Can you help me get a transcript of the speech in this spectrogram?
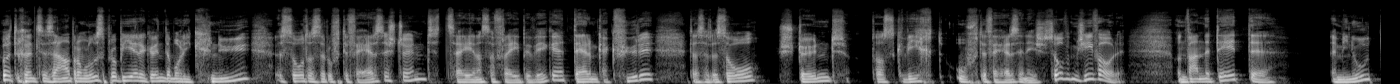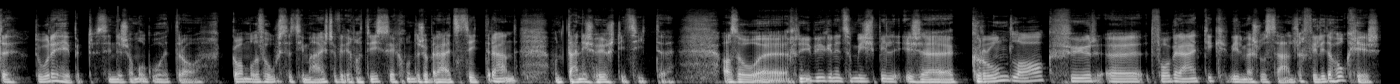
Gut, ihr könnt es selber mal ausprobieren. Geht mal in die Knie, so dass er auf den Fersen steht, die Zehen also frei bewegen, der Arm gegen Führer, dass er so steht das Gewicht auf den Fersen ist. So wie beim Skifahren. Und wenn er dort eine Minute durchhebt, sind sie schon mal gut dran. Ich gehe mal davon aus, dass die meisten vielleicht noch 30 Sekunden schon bereits Zittern haben. Und dann ist höchste Zeit. Also äh, Kniebeugen zum Beispiel ist eine Grundlage für äh, die Vorbereitung, weil man schlussendlich viel in der Hockey ist.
